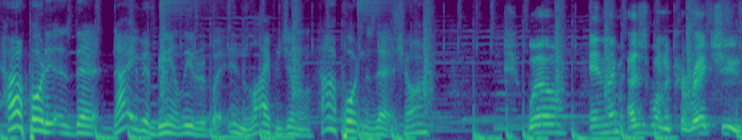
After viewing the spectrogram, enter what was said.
how important is that? Not even being a leader, but in life in general. How important is that, Shawn? Well, and let me, I just want to correct you.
